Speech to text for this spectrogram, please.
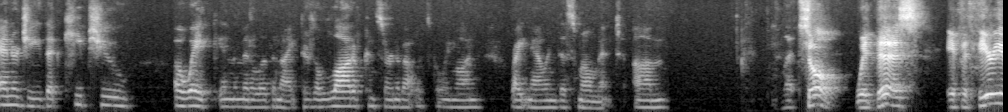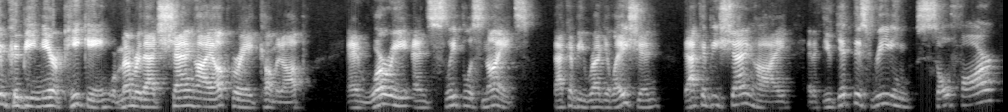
energy that keeps you awake in the middle of the night. There's a lot of concern about what's going on right now in this moment. Um, so with this, if Ethereum could be near peaking, remember that Shanghai upgrade coming up and worry and sleepless nights, that could be regulation, that could be Shanghai. And if you get this reading so far,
